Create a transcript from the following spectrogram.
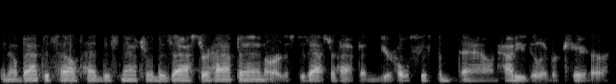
you know, Baptist Health had this natural disaster happen or this disaster happened, your whole system's down. How do you deliver care?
